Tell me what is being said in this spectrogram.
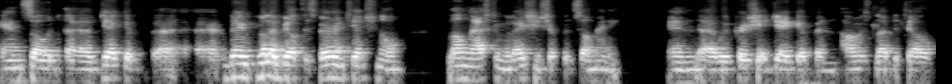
And so uh, Jacob, uh, uh, they really built this very intentional, long-lasting relationship with so many. And we appreciate Jacob, and I always love to tell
